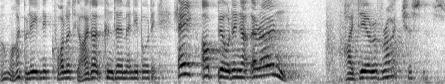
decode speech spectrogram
oh, I believe in equality, I don't condemn anybody. They are building up their own idea of righteousness.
